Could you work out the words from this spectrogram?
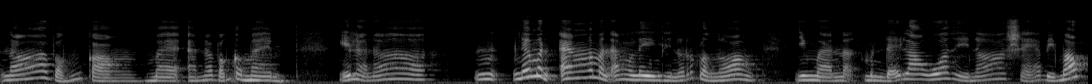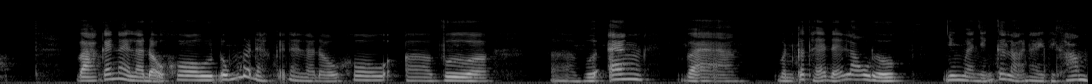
nó vẫn còn mềm à, nó vẫn còn mềm. Nghĩa là nó ừ, nếu mình ăn mình ăn liền thì nó rất là ngon. Nhưng mà mình để lâu quá thì nó sẽ bị mốc. Và cái này là độ khô đúng đó nè. Cái này là độ khô uh, vừa uh, vừa ăn và mình có thể để lâu được. Nhưng mà những cái loại này thì không.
